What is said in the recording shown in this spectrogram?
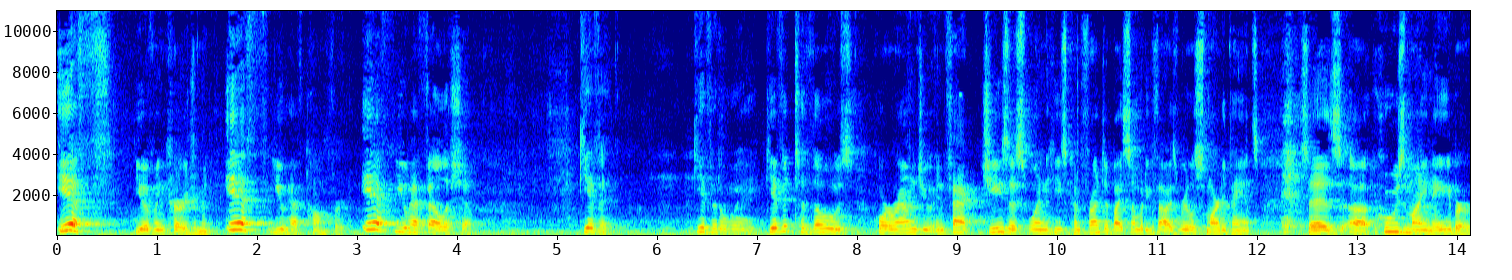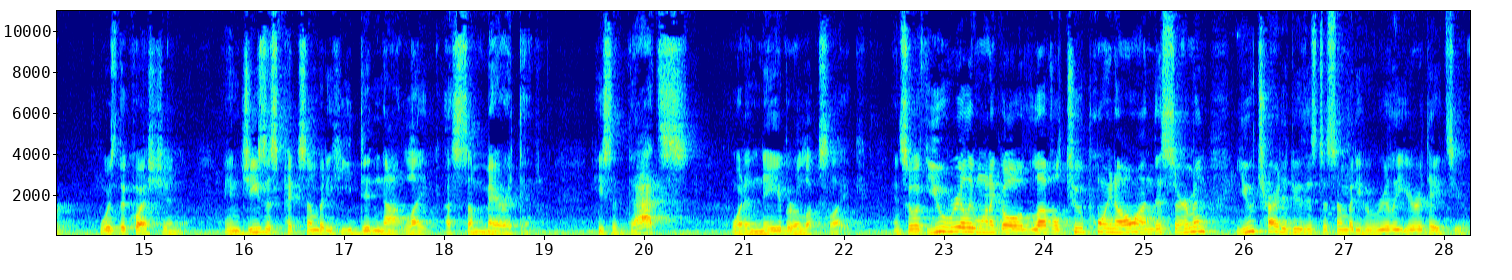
If you have encouragement, if you have comfort, if you have fellowship, give it. Give it away. Give it to those who are around you. In fact, Jesus, when he's confronted by somebody who thought he was really smarty pants, says, uh, Who's my neighbor? was the question. And Jesus picked somebody he did not like, a Samaritan. He said, That's what a neighbor looks like. And so, if you really want to go level 2.0 on this sermon, you try to do this to somebody who really irritates you.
